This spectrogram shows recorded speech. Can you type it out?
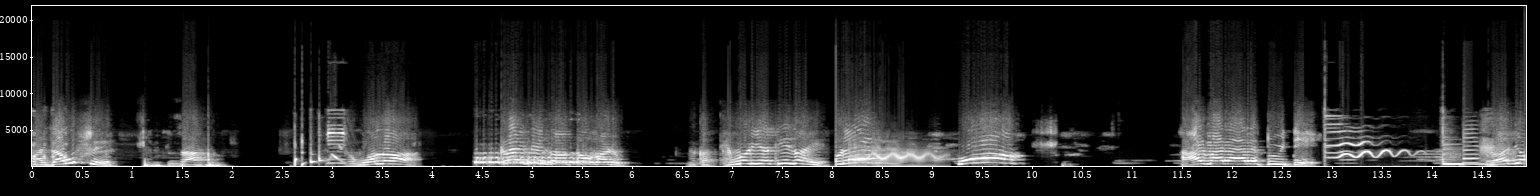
મારે જવું છે? જા. બોલો. કઈ નહીં જાવ તો હાડું નકર થેમડિયા થી જાય. ઉડે હાલ મારા હારે તું તે. રાજો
